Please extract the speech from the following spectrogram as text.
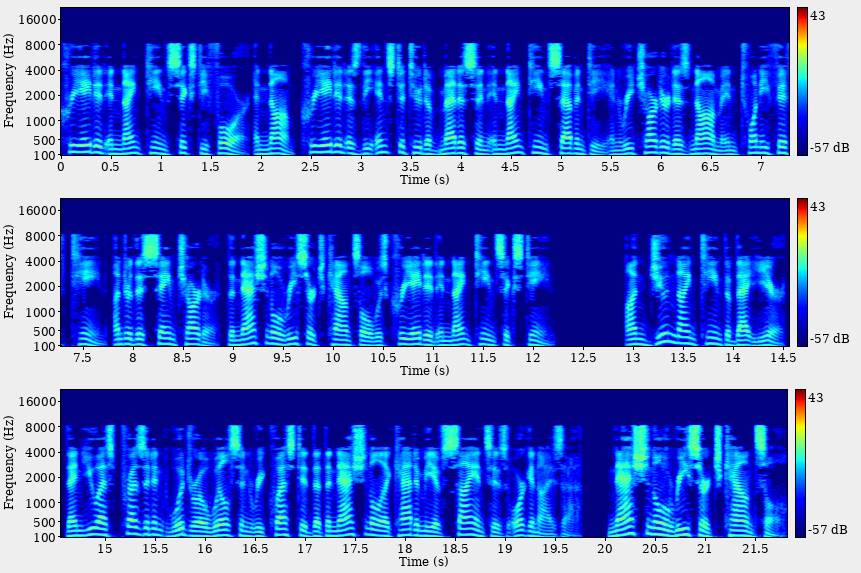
created in 1964 and NAM created as the Institute of Medicine in 1970 and rechartered as NAM in 2015. Under this same charter, the National Research Council was created in 1916. On June 19 of that year, then U.S. President Woodrow Wilson requested that the National Academy of Sciences organize a National Research Council.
